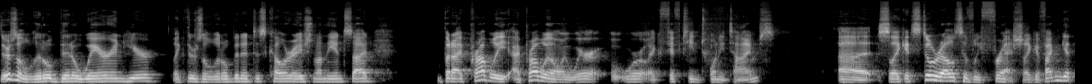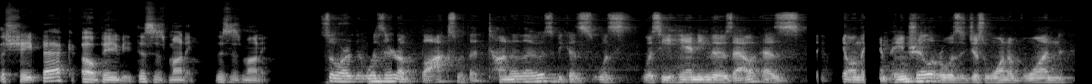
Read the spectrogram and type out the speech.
there's a little bit of wear in here like there's a little bit of discoloration on the inside but i probably i probably only wear it wear it like 15 20 times uh so like it's still relatively fresh like if i can get the shape back oh baby this is money this is money So, there, was there a box with a ton of those? Because was was he handing those out as on the campaign trail, or was it just one of one?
